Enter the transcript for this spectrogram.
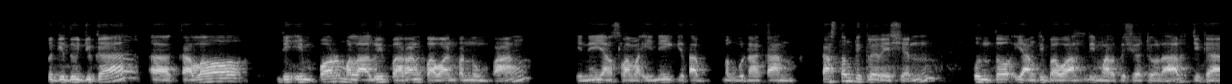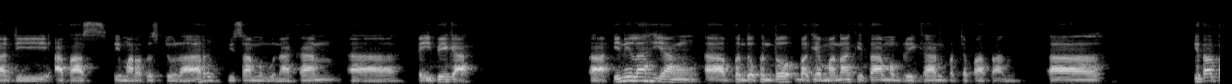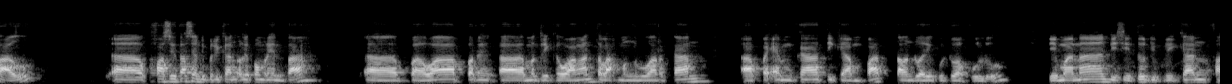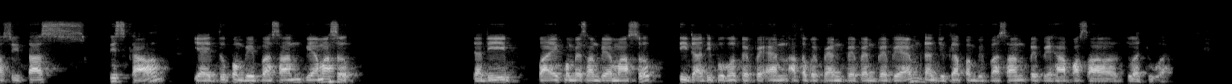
Begitu juga uh, kalau diimpor melalui barang bawaan penumpang, ini yang selama ini kita menggunakan custom declaration, untuk yang di bawah 500 US dollar, jika di atas 500 dolar bisa menggunakan uh, eh, PIBK. Uh, inilah yang uh, bentuk-bentuk bagaimana kita memberikan percepatan. Uh, kita tahu uh, fasilitas yang diberikan oleh pemerintah uh, bahwa uh, Menteri Keuangan telah mengeluarkan uh, PMK 34 tahun 2020, di mana di situ diberikan fasilitas fiskal yaitu pembebasan biaya masuk. Jadi baik pembebasan biaya masuk, tidak dipungut PPN atau PPN, PPN, BBM, dan juga pembebasan PPH pasal 22.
